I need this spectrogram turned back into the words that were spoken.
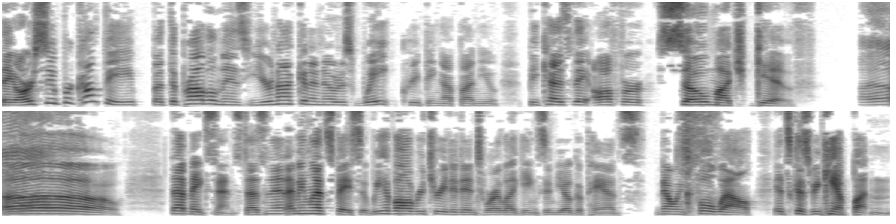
They are super comfy, but the problem is you're not going to notice weight creeping up on you because they offer so much give. Oh. oh, that makes sense, doesn't it? I mean, let's face it. We have all retreated into our leggings and yoga pants, knowing full well it's because we can't button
